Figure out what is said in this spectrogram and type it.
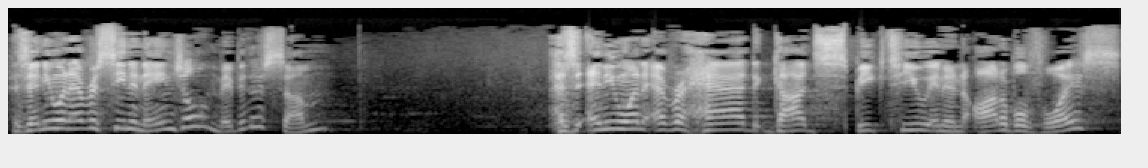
Has anyone ever seen an angel? Maybe there's some. Has anyone ever had God speak to you in an audible voice?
